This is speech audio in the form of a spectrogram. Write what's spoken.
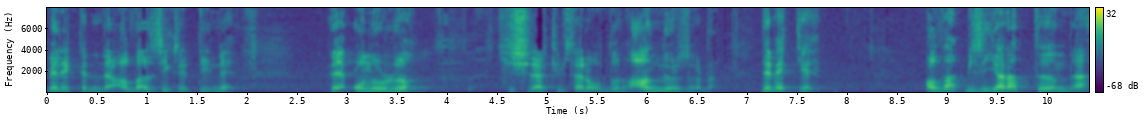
meleklerin de Allah'ı zikrettiğini ve onurlu kişiler, kimseler olduğunu anlıyoruz orada. Demek ki Allah bizi yarattığında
